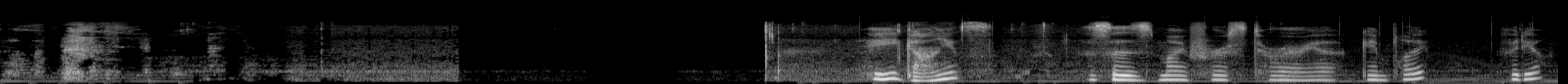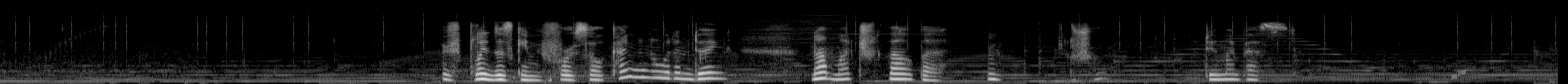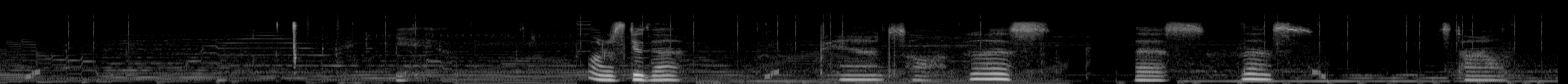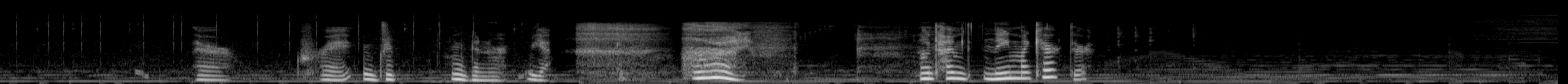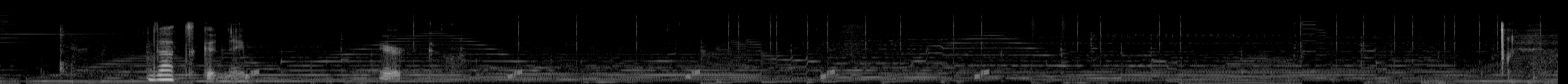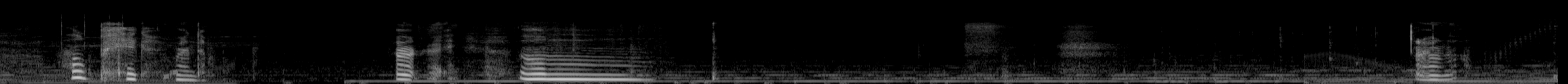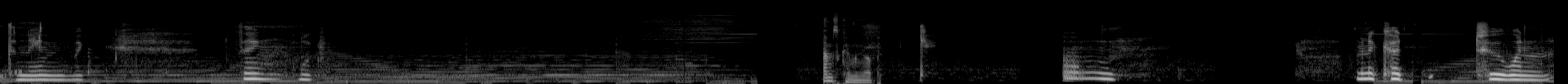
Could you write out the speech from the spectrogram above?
Hey guys, this is my first Terraria gameplay video. I've played this game before, so I kinda know what I'm doing. Not much though, but hmm, sure. do my best. Yeah, I'll just do that cancel this, this, this, style, there, create, I'm gonna, yeah. Alright. No time to name my character. That's a good name. Here. I'll pick random. Alright. Um. I don't know. The name, like, thing, look. Time's coming up. Okay. Um. I'm gonna cut to when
